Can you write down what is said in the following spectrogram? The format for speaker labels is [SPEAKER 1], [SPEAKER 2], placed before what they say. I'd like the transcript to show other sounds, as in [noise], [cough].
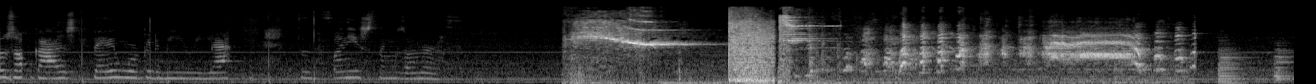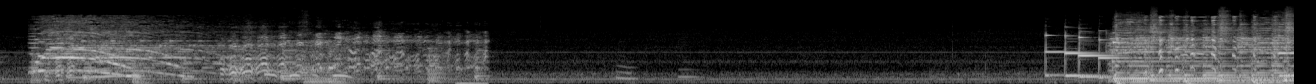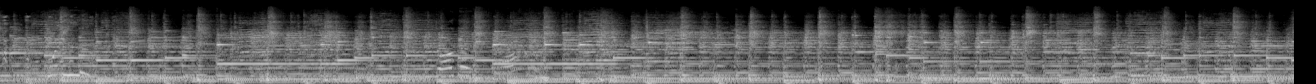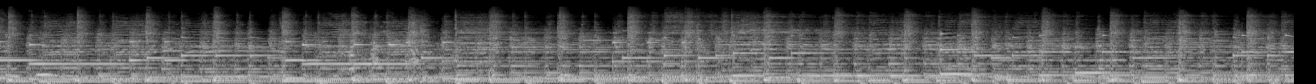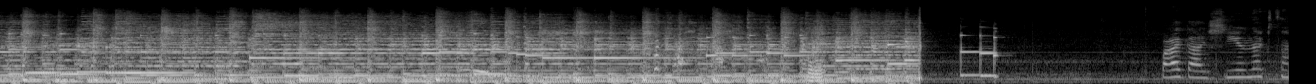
[SPEAKER 1] What is up, guys? Today we're going to be reacting to the funniest things on earth. [laughs] Bye, guys. See you next time.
